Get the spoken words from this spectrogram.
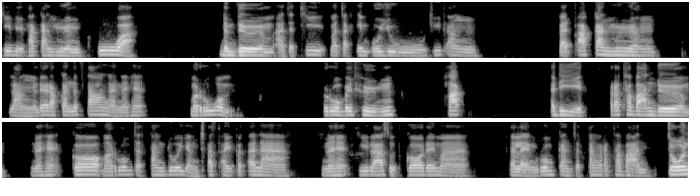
ที่มีพรรคการเมืองขั้วเดิมๆอาจจะที่มาจาก MOU ที่ทางแปดพรรคการเมืองหลังได้รับการเลือกตั้งอะนะฮะมาร่วมรวมไปถึงพรรคอดีตรัฐบาลเดิมนะฮะก็มาร่วมจัดตั้งด้วยอย่างชาติไทยพัฒนา นะฮะที่ล่าสุดก็ได้มาแถลงร่วมกันจัดตั้งรัฐบาลจน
